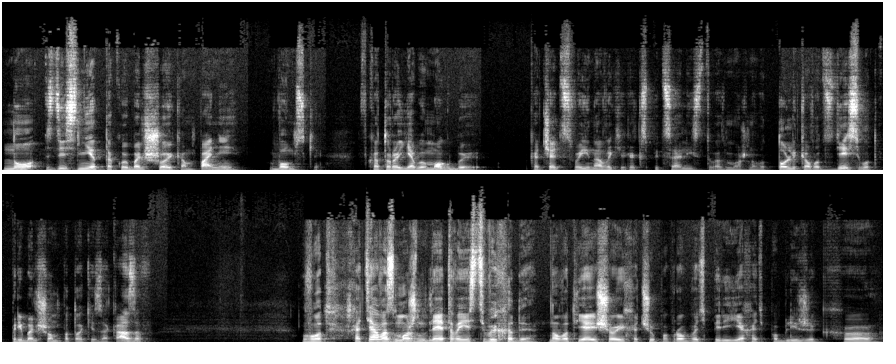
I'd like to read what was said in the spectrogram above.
Но здесь нет такой большой компании в Омске, в которой я бы мог бы качать свои навыки как специалист, возможно. Вот только вот здесь, вот при большом потоке заказов, вот, хотя, возможно, для этого есть выходы, но вот я еще и хочу попробовать переехать поближе к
